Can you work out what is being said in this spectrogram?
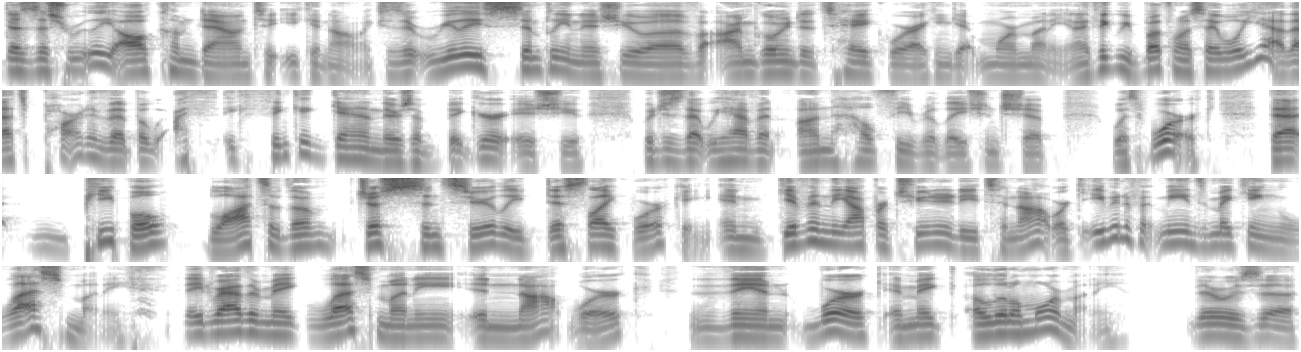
does this really all come down to economics? Is it really simply an issue of I'm going to take where I can get more money? And I think we both want to say, well, yeah, that's part of it. But I th- think, again, there's a bigger issue, which is that we have an unhealthy relationship with work, that people, lots of them, just sincerely dislike working. And given the opportunity to not work, even if it means making less money, they'd rather make less money and not work than work and make a little more money. There was a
